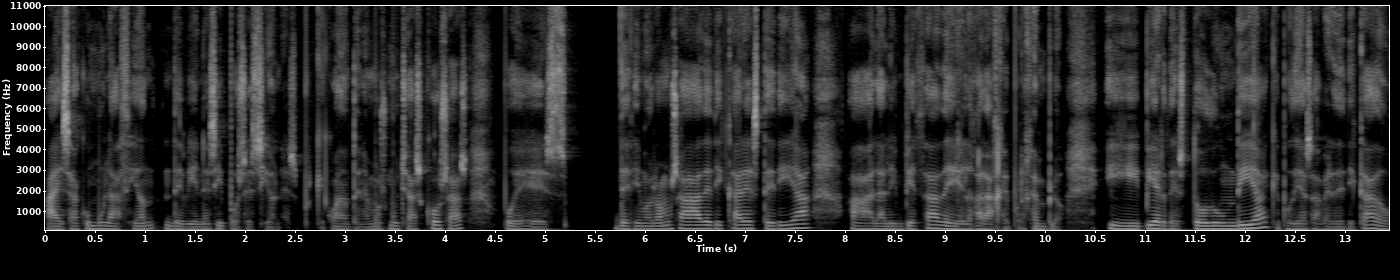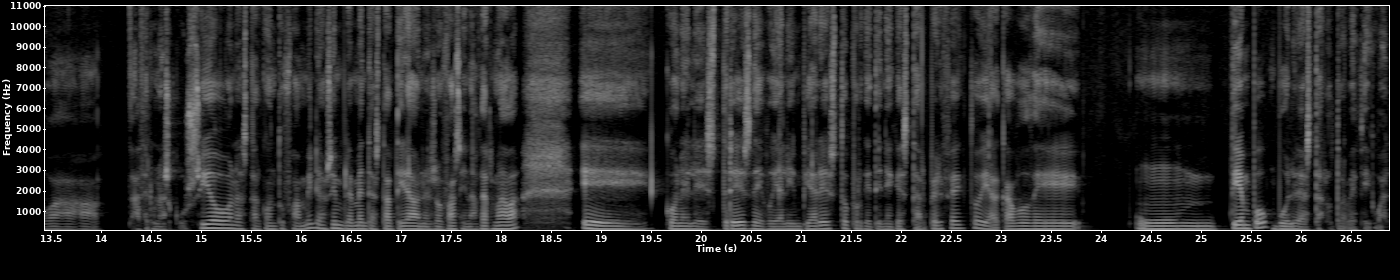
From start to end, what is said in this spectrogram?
a esa acumulación de bienes y posesiones. Porque cuando tenemos muchas cosas, pues decimos vamos a dedicar este día a la limpieza del garaje, por ejemplo, y pierdes todo un día que podías haber dedicado a hacer una excursión, a estar con tu familia o simplemente a estar tirado en el sofá sin hacer nada, eh, con el estrés de voy a limpiar esto porque tiene que estar perfecto y al cabo de un tiempo vuelve a estar otra vez igual.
